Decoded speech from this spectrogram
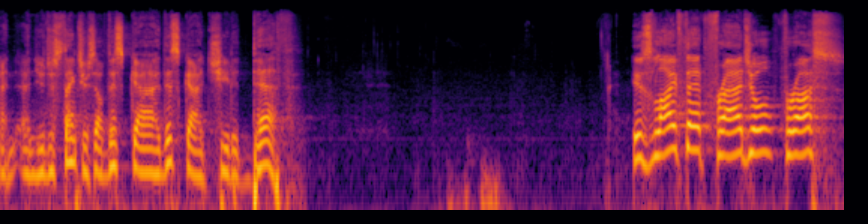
And, and you just think to yourself, this guy, this guy cheated death. Is life that fragile for us?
